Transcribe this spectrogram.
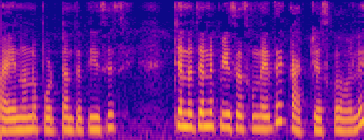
పైన పొట్టు అంతా తీసేసి చిన్న చిన్న పీసెస్ కింద అయితే కట్ చేసుకోవాలి.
